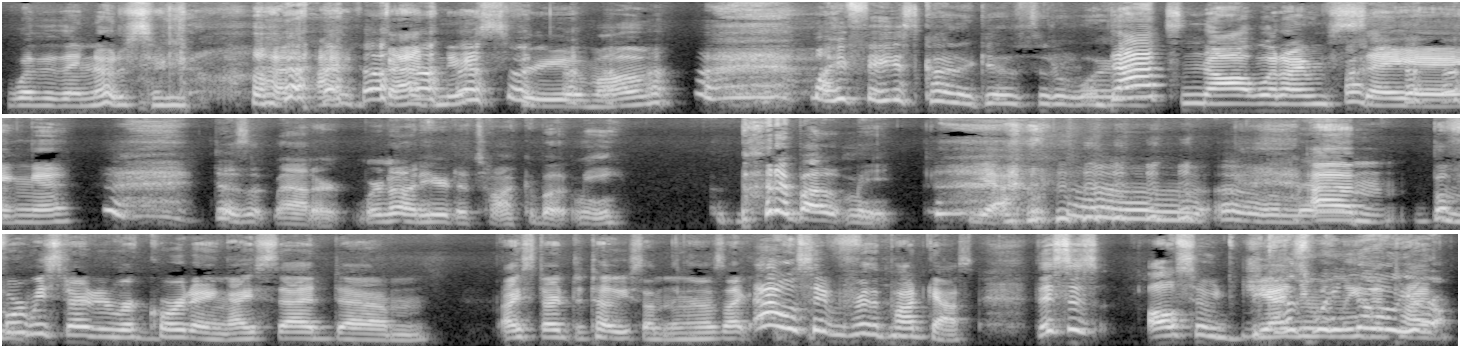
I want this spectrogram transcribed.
whether they notice or not, I have bad news for you, Mom. My face kind of gives it away. That's not what I'm saying. doesn't matter. We're not here to talk about me, but about me. Yeah. Oh, oh, man. um, before we started recording, I said um, I started to tell you something, and I was like, "Oh, we'll save it for the podcast." This is also genuinely because we know the time. you're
